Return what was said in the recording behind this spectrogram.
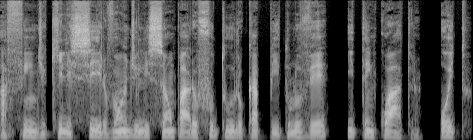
a fim de que lhe sirvam de lição para o futuro. Capítulo V, item 4, 8.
